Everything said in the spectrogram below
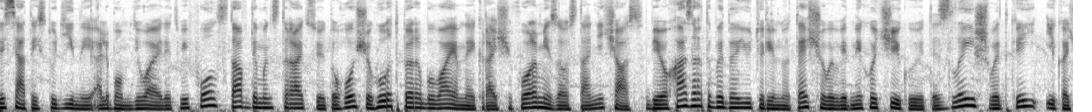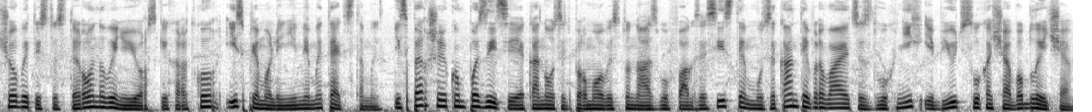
Десятий студійний альбом Divided We Fall став демонстрацією того, що гурт перебуває в найкращій формі за останній час. Biohazard видають рівно те, що ви від них очікуєте: злий, швидкий і качовий тестостероновий нью-йоркський хардкор із прямолінійними текстами. Із першої композиції, яка носить промовисту назву Fuck the System, музиканти вриваються з двох ніг і б'ють слухача в обличчя.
